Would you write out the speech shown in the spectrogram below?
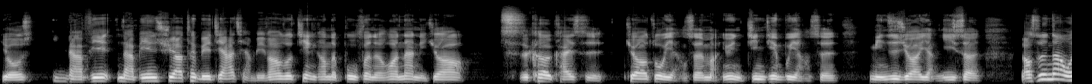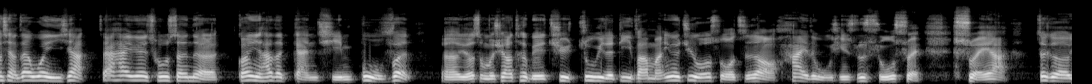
有哪边哪边需要特别加强，比方说健康的部分的话，那你就要此刻开始就要做养生嘛。因为你今天不养生，明日就要养医生。老师，那我想再问一下，在亥月出生的人，关于他的感情部分，呃，有什么需要特别去注意的地方吗？因为据我所知哦，亥的五行是属水，水啊。这个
